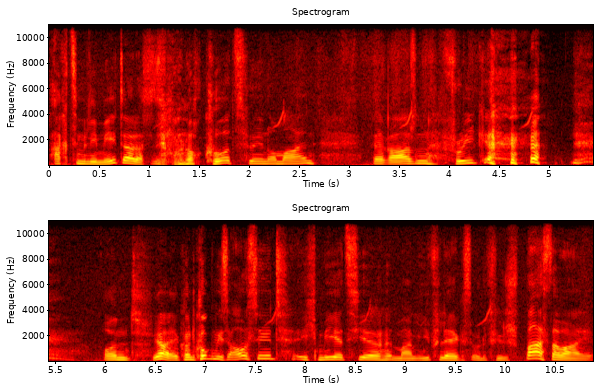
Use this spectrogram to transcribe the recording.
18 mm, das ist immer noch kurz für den normalen äh, Rasenfreak. und ja, ihr könnt gucken, wie es aussieht. Ich mähe jetzt hier mit meinem E-Flex und viel Spaß dabei.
